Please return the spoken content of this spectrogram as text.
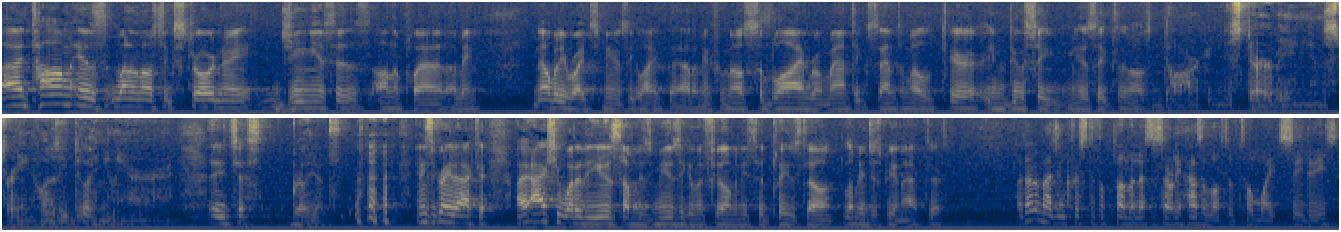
uh, Tom is one of the most extraordinary geniuses on the planet. I mean, Nobody writes music like that. I mean, from the most sublime, romantic, sentimental, tear-inducing music to the most dark and disturbing and strange. What is he doing in here? It's just brilliant. and he's a great actor. I actually wanted to use some of his music in the film, and he said, please don't. Let me just be an actor. I don't imagine Christopher Plummer necessarily has a lot of Tom Waits CDs.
